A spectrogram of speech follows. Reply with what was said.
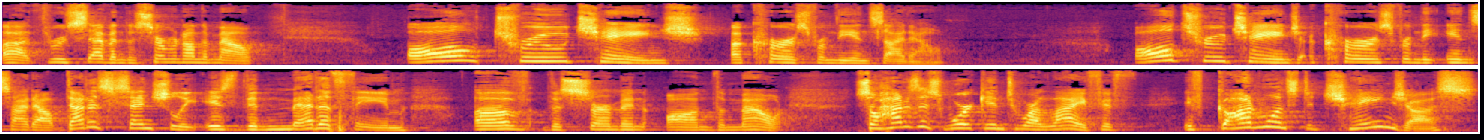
uh, through 7, the Sermon on the Mount, all true change occurs from the inside out. All true change occurs from the inside out. That essentially is the meta theme of the Sermon on the Mount. So, how does this work into our life? If, if God wants to change us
